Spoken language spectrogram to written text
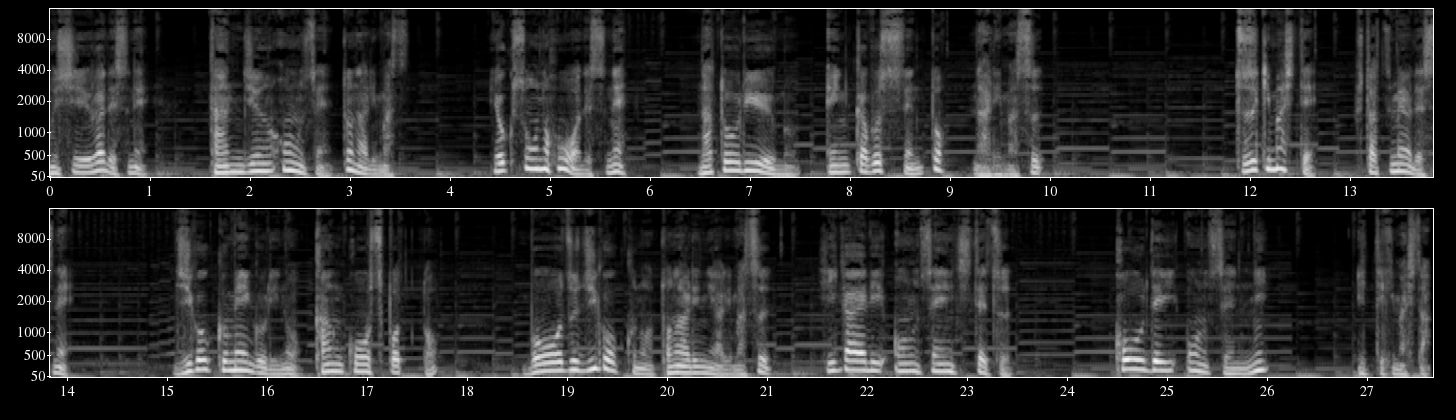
蒸し湯がですね、単純温泉となります。浴槽の方はですね、ナトリウム塩化物泉となります。続きまして、二つ目はですね、地獄巡りの観光スポット、坊主地獄の隣にあります日帰り温泉施設、コーデイ温泉に行ってきました。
